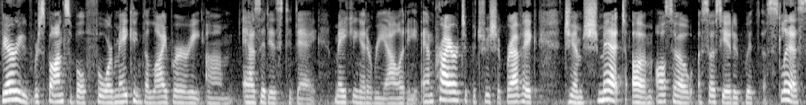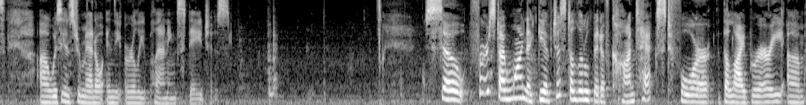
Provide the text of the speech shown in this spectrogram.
very responsible for making the library um, as it is today, making it a reality. And prior to Patricia Breivik, Jim Schmidt, um, also associated with SLIS, uh, was instrumental in the early planning stages. So, first, I want to give just a little bit of context for the library. Um,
